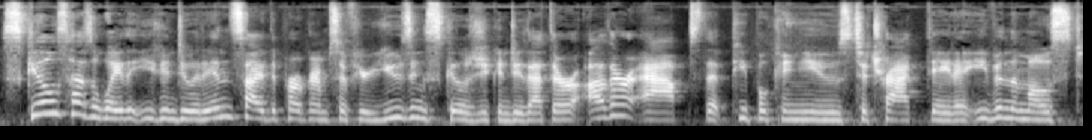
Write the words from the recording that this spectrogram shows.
Skills has a way that you can do it inside the program. So if you're using Skills, you can do that. There are other apps that people people can use to track data, even the most,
